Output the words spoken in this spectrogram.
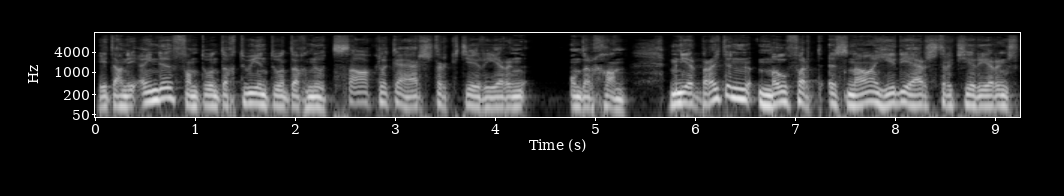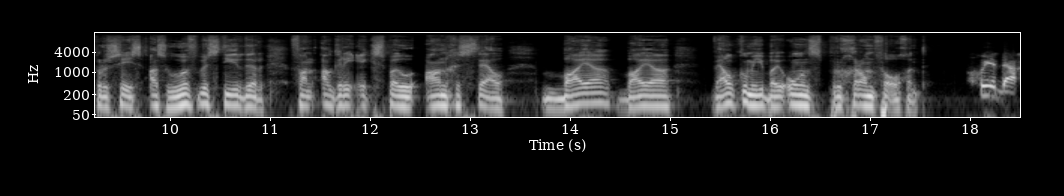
het aan die einde van 2022 noodsaaklike herstrukturering ondergaan. Meneer Bruiten Milford is na hierdie herstruktureringsproses as hoofbestuurder van Agri Expo aangestel. Baie baie welkom hier by ons program vanoggend. Goeiedag,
